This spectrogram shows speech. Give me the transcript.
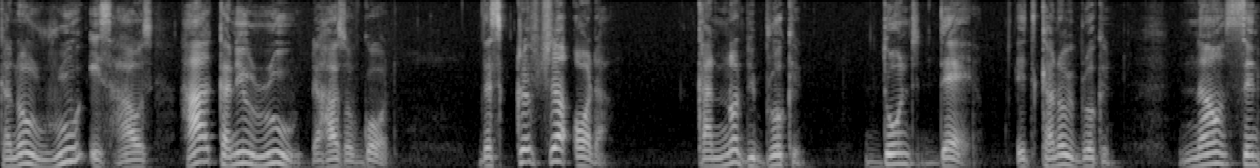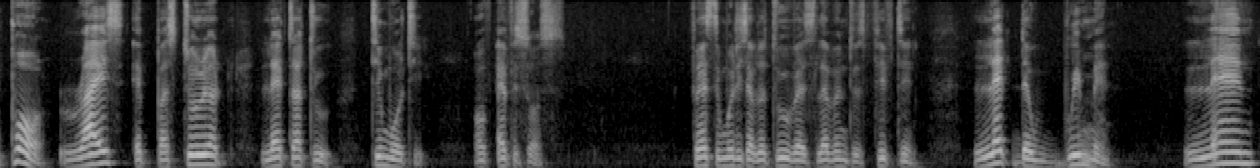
cannot rule his house, how can he rule the house of God? The scripture order cannot be broken. Don't dare. It cannot be broken. Now, St. Paul writes a pastoral letter to Timothy of Ephesus. 1 Timothy chapter 2, verse 11 to 15. Let the women learn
